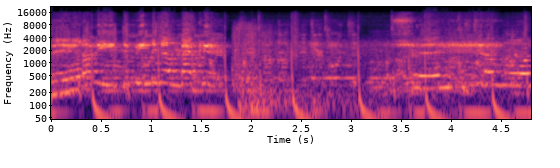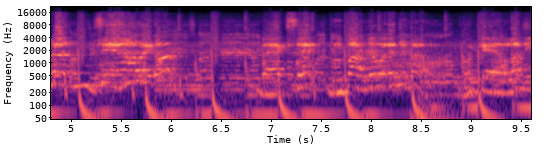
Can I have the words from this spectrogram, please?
വേറെ വീട്ടിൽ പിന്നെ കമ്പാക്ക് മാക്സ് നീ പറഞ്ഞ പോലെ കേട്ടോ. കേരള നീ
